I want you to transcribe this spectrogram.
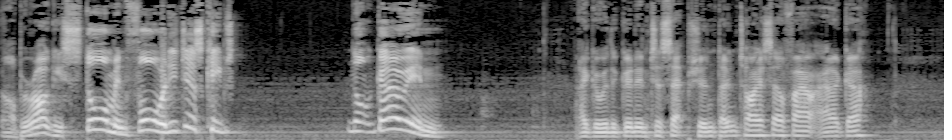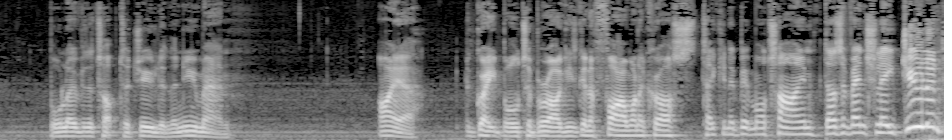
Oh, Biraghi's storming forward. He just keeps not going. Agger with a good interception. Don't tire yourself out, Agger. Ball over the top to Julian, the new man. Aya. Great ball to Biraghi. He's going to fire one across. Taking a bit more time. Does eventually. Julian!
